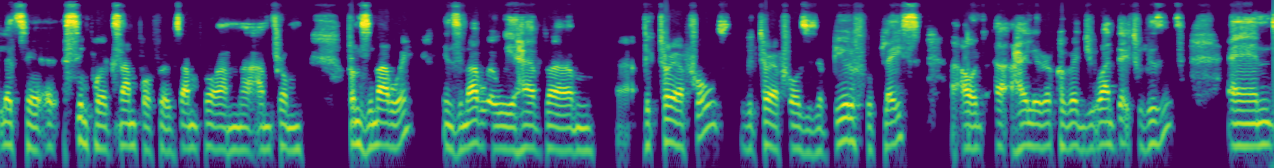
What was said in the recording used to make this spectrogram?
let's say, a simple example. For example, I'm, uh, I'm from, from Zimbabwe. In Zimbabwe, we have um, uh, Victoria Falls. Victoria Falls is a beautiful place. I would uh, highly recommend you one day to visit. And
